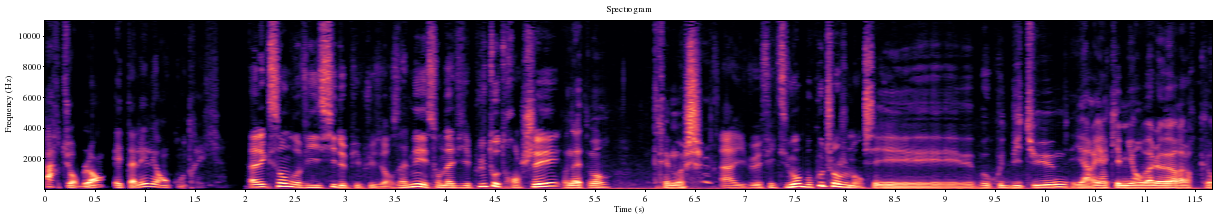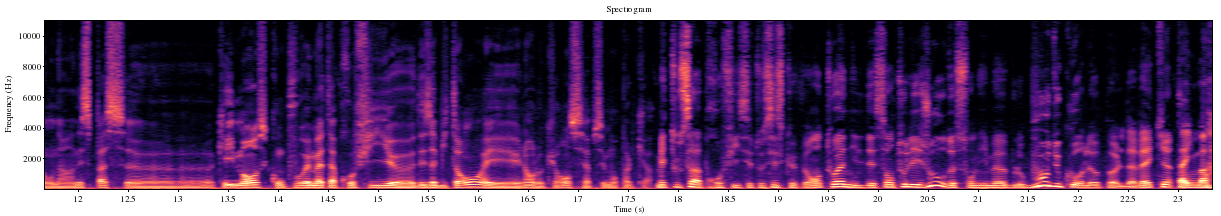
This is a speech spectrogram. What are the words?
Arthur Blanc est allé les rencontrer. Alexandre vit ici depuis plusieurs années et son avis est plutôt tranché. Honnêtement, très moche. Ah, il veut effectivement beaucoup de changements. C'est beaucoup de bitume, il n'y a rien qui est mis en valeur alors qu'on a un espace euh, qui est immense, qu'on pourrait mettre à profit euh, des habitants et là en l'occurrence c'est absolument pas le cas. Mais tout ça à profit, c'est aussi ce que veut Antoine. Il descend tous les jours de son immeuble au bout du cours Léopold avec... Taïma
